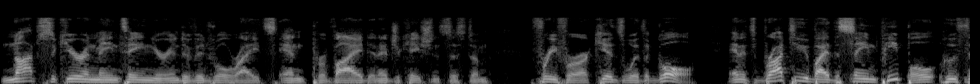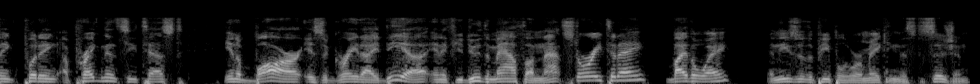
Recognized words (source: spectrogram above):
not secure and maintain your individual rights and provide an education system free for our kids with a goal. And it's brought to you by the same people who think putting a pregnancy test in a bar is a great idea. And if you do the math on that story today, by the way, and these are the people who are making this decision,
